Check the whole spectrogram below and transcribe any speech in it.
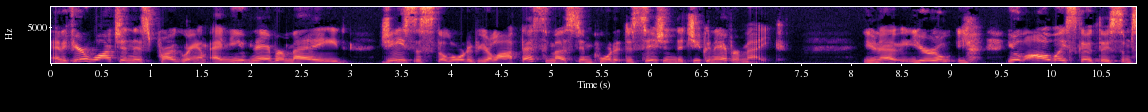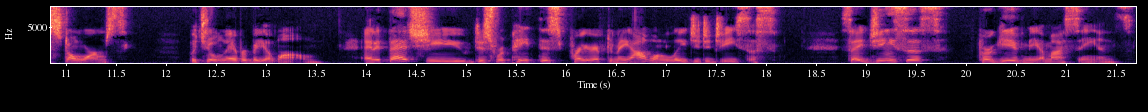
And if you're watching this program and you've never made Jesus the Lord of your life, that's the most important decision that you can ever make. You know, you'll, you'll always go through some storms, but you'll never be alone. And if that's you, just repeat this prayer after me. I want to lead you to Jesus. Say, Jesus, forgive me of my sins.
